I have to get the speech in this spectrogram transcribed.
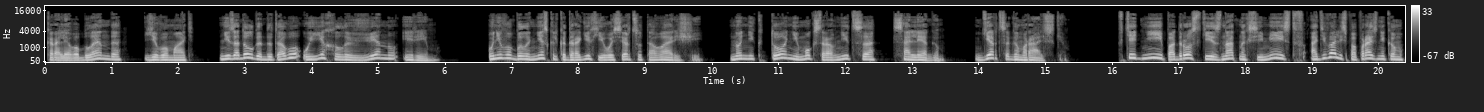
Королева Бленда, его мать, незадолго до того уехала в Вену и Рим. У него было несколько дорогих его сердцу товарищей, но никто не мог сравниться с Олегом, герцогом Ральским. В те дни подростки из знатных семейств одевались по праздникам,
